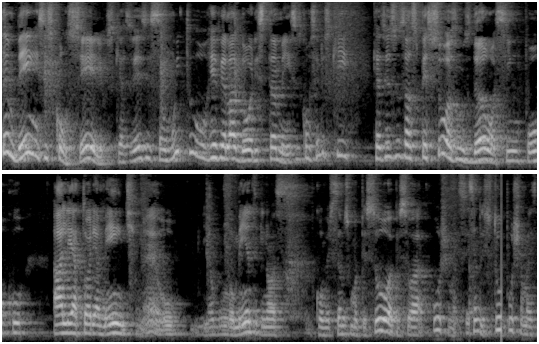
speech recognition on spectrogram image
Também esses conselhos, que às vezes são muito reveladores também, esses conselhos que, que às vezes as pessoas nos dão assim um pouco aleatoriamente, né? ou em algum momento que nós conversamos com uma pessoa, a pessoa, puxa, mas você sendo estúpido, puxa, mas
